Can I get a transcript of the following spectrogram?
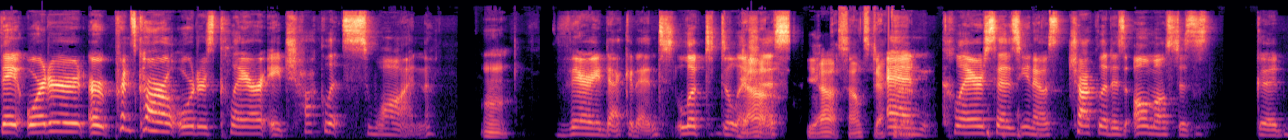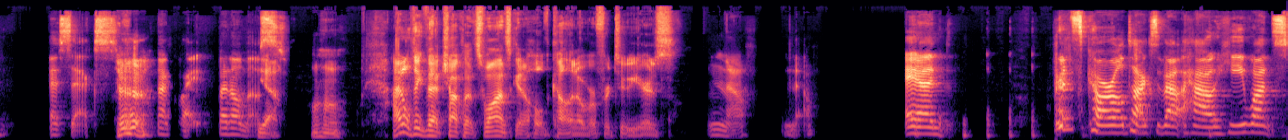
they ordered, or Prince Carl orders Claire a chocolate swan. Mm. Very decadent. Looked delicious. Yeah. Sounds decadent. And Claire says, you know, chocolate is almost as good as sex. Not quite, but almost. Yeah. hmm I don't think that chocolate swan's going to hold Colin over for two years. No, no. And Prince Carl talks about how he wants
